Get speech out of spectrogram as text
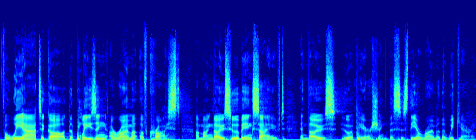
For we are to God the pleasing aroma of Christ among those who are being saved and those who are perishing. This is the aroma that we carry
